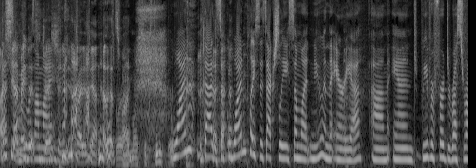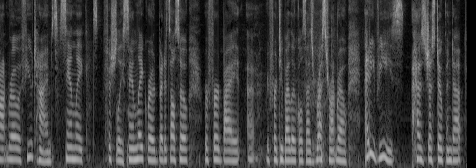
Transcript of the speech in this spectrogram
I That see. I made was that on my- suggestion. You didn't write it down. No, that's Where I had fine. my 16th birthday. One that's one place that's actually somewhat new in the area, um, and we've referred to Restaurant Row a few times. Sand Lake, it's officially Sand Lake Road, but it's also referred by uh, referred to by locals as Restaurant Row. Eddie V's has just opened up,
